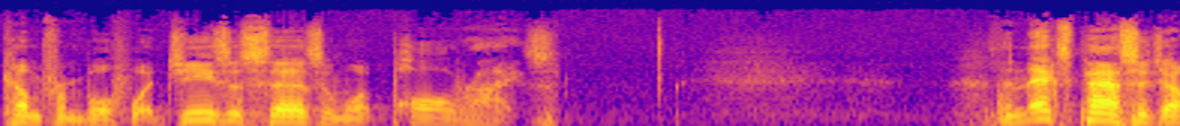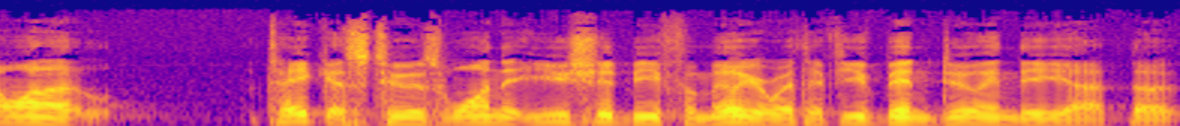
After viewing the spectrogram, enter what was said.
come from both what Jesus says and what Paul writes. The next passage I want to take us to is one that you should be familiar with if you've been doing the, uh, the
